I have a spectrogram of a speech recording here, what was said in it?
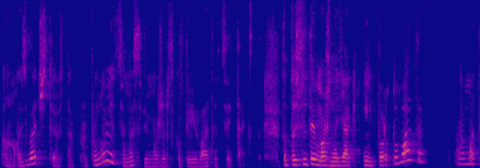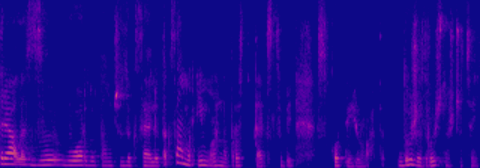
А, ось бачите, ось так пропонується, ми собі можемо скопіювати цей текст. Тобто сюди можна як імпортувати е, матеріали з Word там, чи з Excel, так само і можна просто текст собі скопіювати. Дуже зручно, що це є.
